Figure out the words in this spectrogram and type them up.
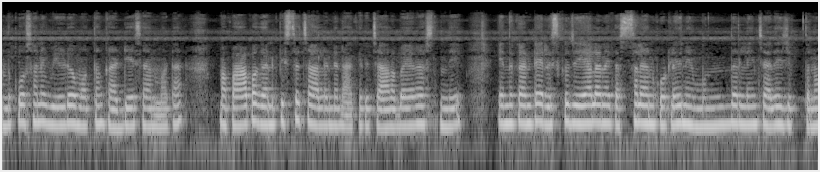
అందుకోసమే వీడియో మొత్తం కట్ చేశాను అనమాట మా పాప కనిపిస్తే చాలండి నాకైతే చాలా భయం వేస్తుంది. ఎందుకంటే రిస్క్ చేయాలనేది అస్సలే అనుకోవట్లేదు. నేను ముందర నుంచి అదే చెప్తున్నా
